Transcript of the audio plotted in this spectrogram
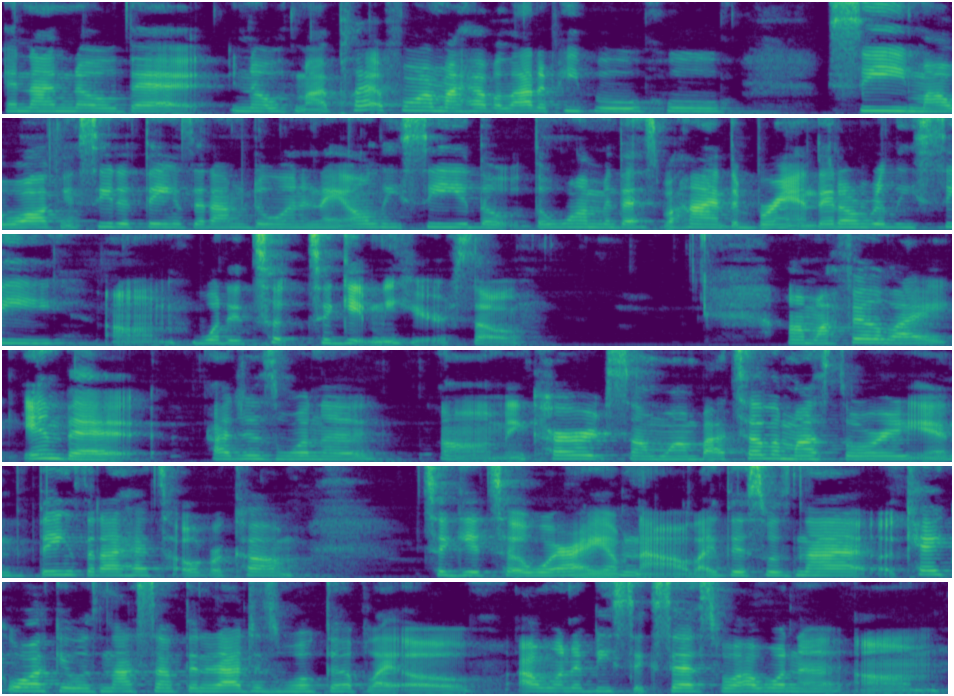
And I know that you know with my platform, I have a lot of people who see my walk and see the things that I'm doing, and they only see the the woman that's behind the brand. They don't really see um, what it took to get me here. So um, I feel like in that, I just want to um, encourage someone by telling my story and the things that I had to overcome to get to where I am now. Like, this was not a cakewalk. It was not something that I just woke up like, oh, I want to be successful. I want to um,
